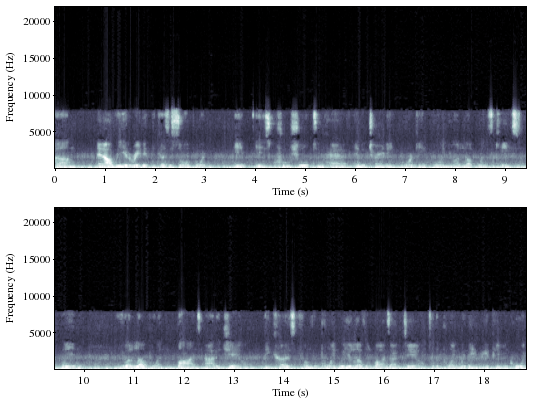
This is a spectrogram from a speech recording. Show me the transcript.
Um, and I'll reiterate it because it's so important. It is crucial to have an attorney working on your loved one's case when your loved one bonds out of jail because from the point where your loved one bonds out of jail to the point where they reappear in court,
